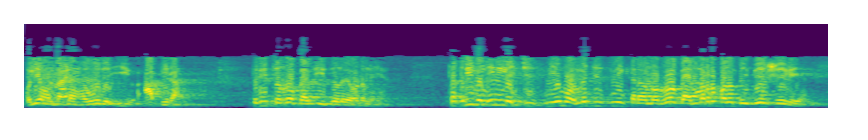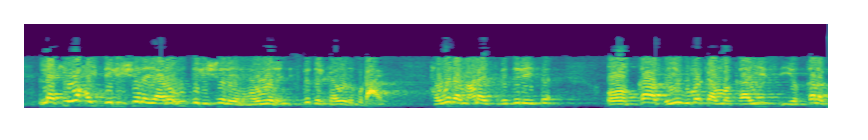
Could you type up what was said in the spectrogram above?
Qolyahan macnaha hawada iyo cabira berito roob baa di'i doona ay odhanaya. Taqriiban in la jasmiyemo ma jasmin karaano roobbaa marar badan bay been sheegayaan. Laakiin waxay daliishanayaan oo u daliishanayaan hawada isbeddelka hawada ku dhacay. Hawada macnaha isbedelaysa oo qaab iyagu markaa maqaayiis iyo qalab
